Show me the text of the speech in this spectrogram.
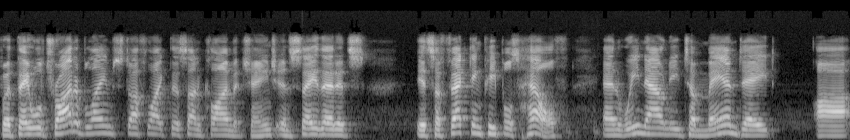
But they will try to blame stuff like this on climate change and say that it's it's affecting people's health, and we now need to mandate uh,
